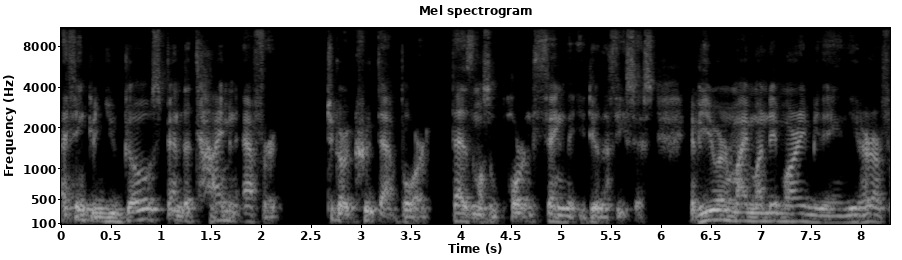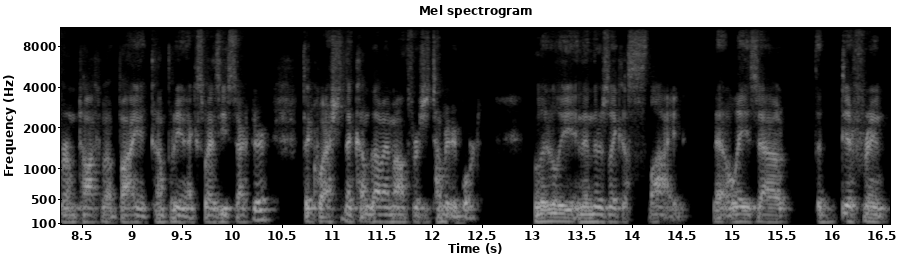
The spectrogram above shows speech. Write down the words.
I think when you go spend the time and effort to go recruit that board, that is the most important thing that you do in the thesis. If you were in my Monday morning meeting and you heard our firm talk about buying a company in XYZ sector, the question that comes out of my mouth is tell me your board. Literally, and then there's like a slide that lays out the different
